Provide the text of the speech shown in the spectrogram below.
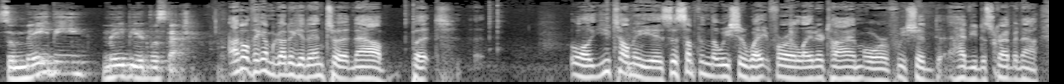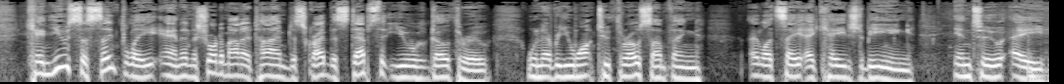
So maybe maybe it was that. I don't think I'm going to get into it now, but well, you tell me, is this something that we should wait for a later time or if we should have you describe it now? Can you succinctly and in a short amount of time describe the steps that you will go through whenever you want to throw something, uh, let's say a caged being, into a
